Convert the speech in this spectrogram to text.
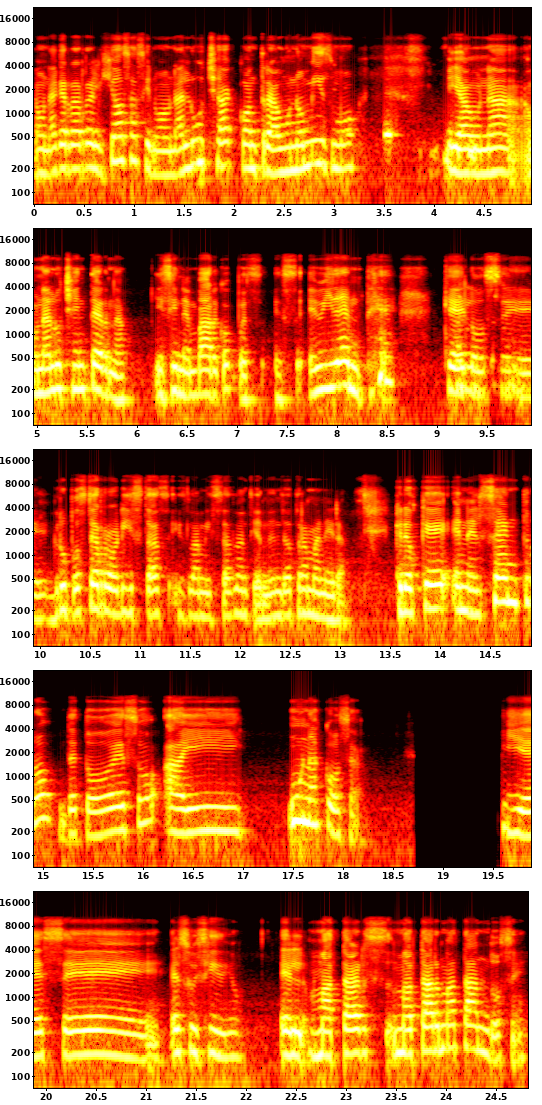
a una guerra religiosa, sino a una lucha contra uno mismo y a una, una lucha interna. Y sin embargo, pues es evidente que los eh, grupos terroristas islamistas lo entienden de otra manera. Creo que en el centro de todo eso hay una cosa y es el suicidio, el matar, matar matándose,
